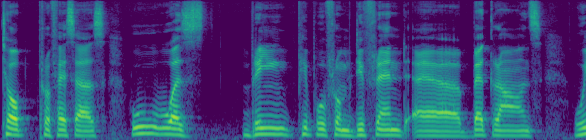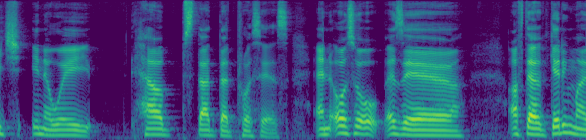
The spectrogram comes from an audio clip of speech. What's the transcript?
top professors, who was bringing people from different uh, backgrounds, which in a way helped start that process. And also, as a, after getting my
